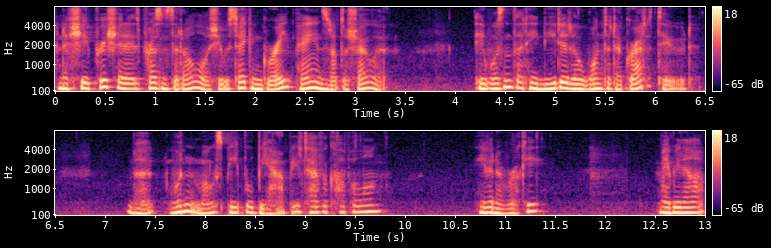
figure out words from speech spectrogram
And if she appreciated his presence at all, she was taking great pains not to show it. It wasn't that he needed or wanted her gratitude, but wouldn't most people be happy to have a cop along? Even a rookie? Maybe not,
